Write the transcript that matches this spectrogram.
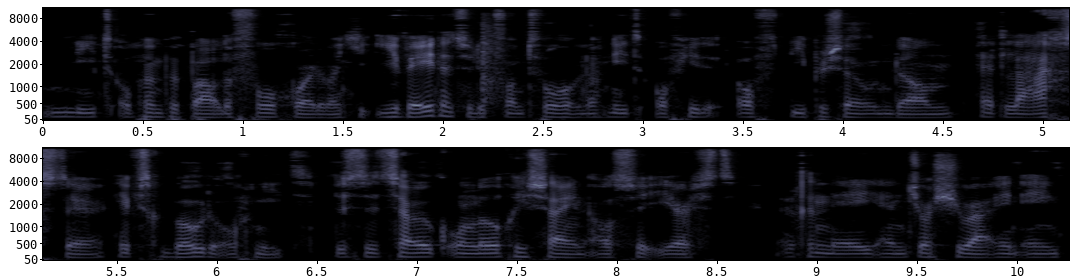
niet op een bepaalde volgorde. Want je, je weet natuurlijk van tevoren nog niet of, je, of die persoon dan het laagste heeft geboden of niet. Dus het zou ook onlogisch zijn als ze eerst René en Joshua in één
